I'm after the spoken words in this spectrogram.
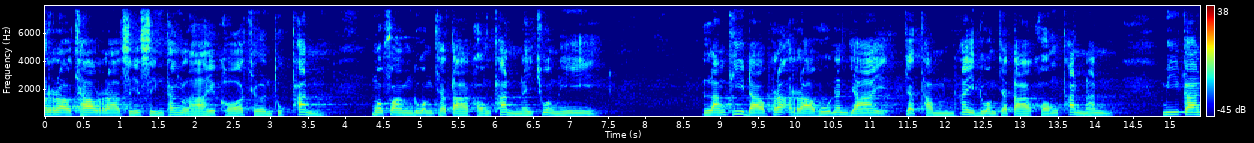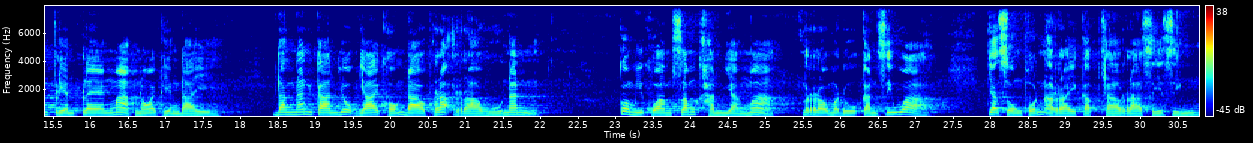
เราชาวราศีสิงห์ทั้งหลายขอเชิญทุกท่าน มาฟังดวงชะตาของท่านในช่วงนี้ หลังที่ดาวพระราหูนั้นย้ายจะทำให้ดวงชะตาของท่านนั้น มีการเปลี่ยนแปลงมากน้อยเพียงใด ดังนั้นการโยกย้ายของดาวพระราหูนั้น ก็มีความสำคัญอย่างมาก เรามาดูกันซิว่า จะส่งผลอะไรกับชาวราศีสิงห์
